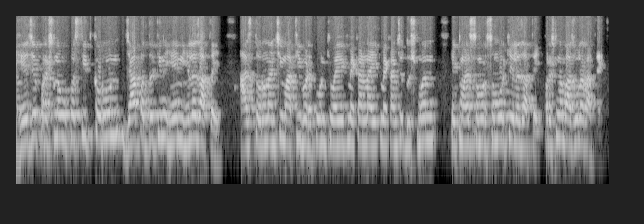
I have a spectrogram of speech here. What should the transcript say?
हे जे प्रश्न उपस्थित करून ज्या पद्धतीने हे नेलं जात आहे आज तरुणांची माथी भडकवून किंवा एकमेकांना एकमेकांचे दुश्मन एकमेकांसमोर समोर केलं जात आहे प्रश्न बाजूला राहत आहेत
